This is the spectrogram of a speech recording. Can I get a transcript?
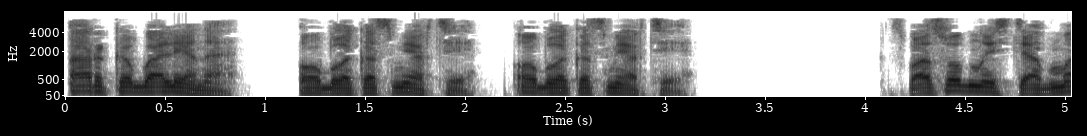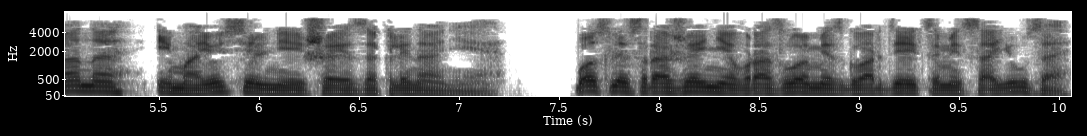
Арка Балена, облако смерти, облако смерти. Способность обмана и мое сильнейшее заклинание. После сражения в разломе с гвардейцами Союза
